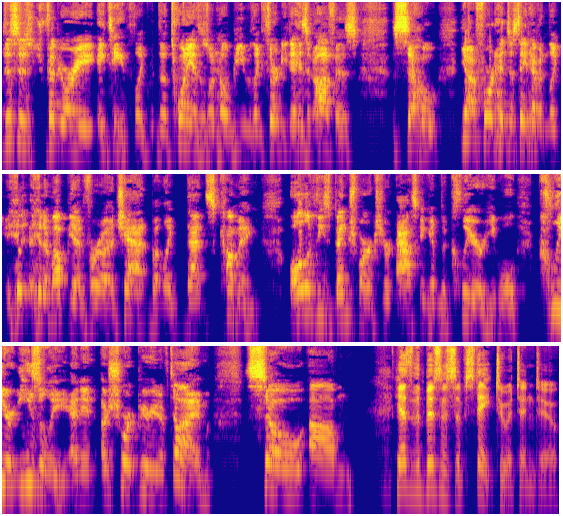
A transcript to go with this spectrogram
this is February 18th. Like the 20th is when he'll be like 30 days in office. So yeah, Ford heads of state haven't like hit, hit him up yet for a chat, but like that's coming. All of these benchmarks you're asking him to clear, he will clear easily and in a short period of time. So um he has the business of state to attend to.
